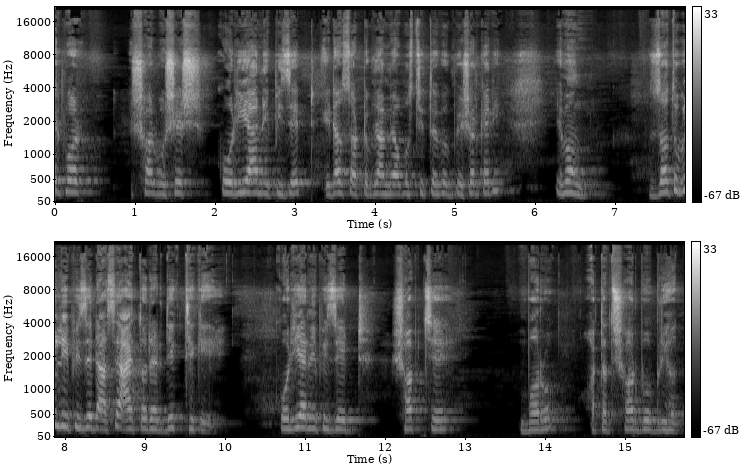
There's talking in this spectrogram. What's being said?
এরপর সর্বশেষ কোরিয়ান এপিজেড, এটাও চট্টগ্রামে অবস্থিত এবং বেসরকারি, এবং যতগুলি এপিজেড আছে আয়তনের দিক থেকে কোরিয়ান এপিজেড সবচেয়ে বড়, অর্থাৎ সর্ববৃহৎ।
